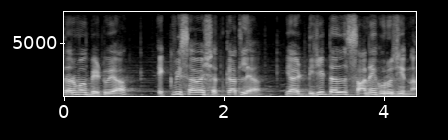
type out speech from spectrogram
तर मग भेटूया एकविसाव्या शतकातल्या या डिजिटल साने गुरुजींना.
